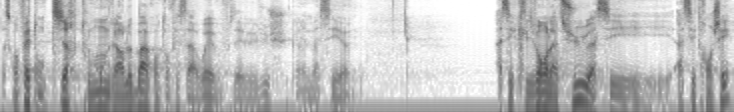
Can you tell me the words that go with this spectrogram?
Parce qu'en fait, on tire tout le monde vers le bas quand on fait ça. Ouais, vous avez vu, je suis quand même assez, euh, assez clivant là-dessus, assez, assez tranché.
